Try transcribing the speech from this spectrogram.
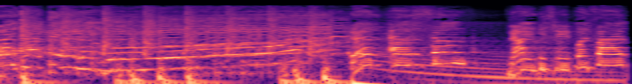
बजाते रहो। Red FM 93.5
